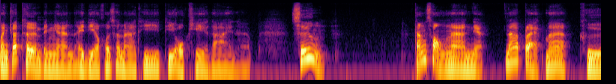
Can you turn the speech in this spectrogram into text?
มันก็เทิร์นเป็นงานไอเดียโฆษณาที่ที่โอเคได้นะครับ ซึ่งทั้งสองงานเนี่ยน่าแปลกมากคือ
